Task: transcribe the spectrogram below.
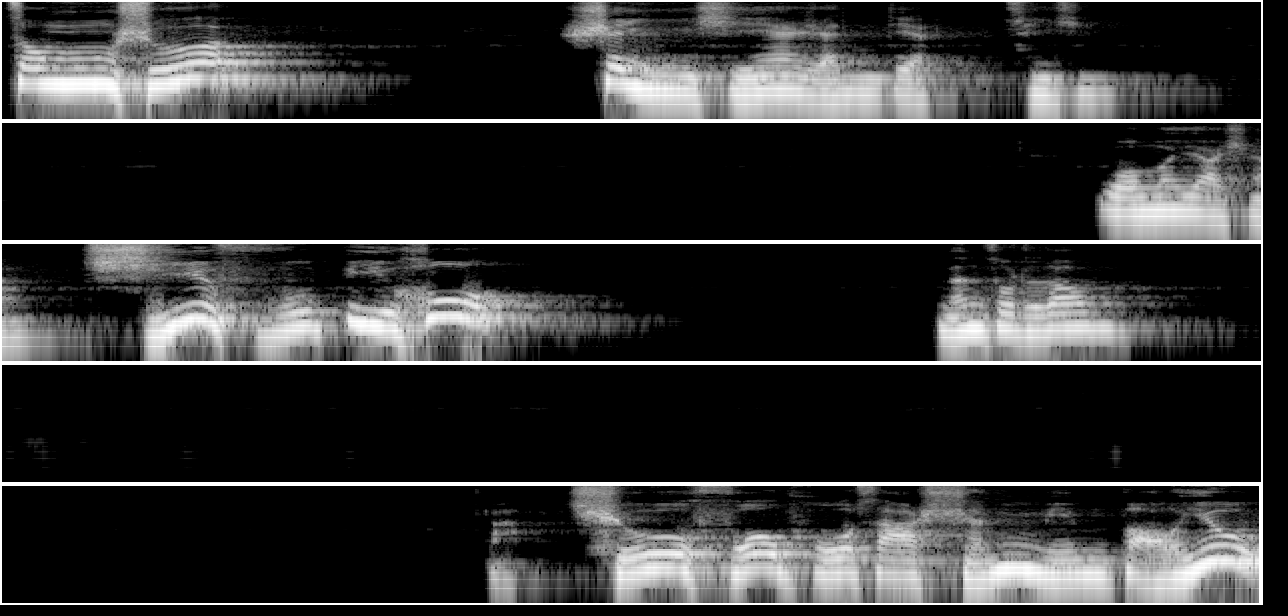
总说圣贤人的存心，我们要想祈福避祸，能做得到吗？求佛菩萨神明保佑，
